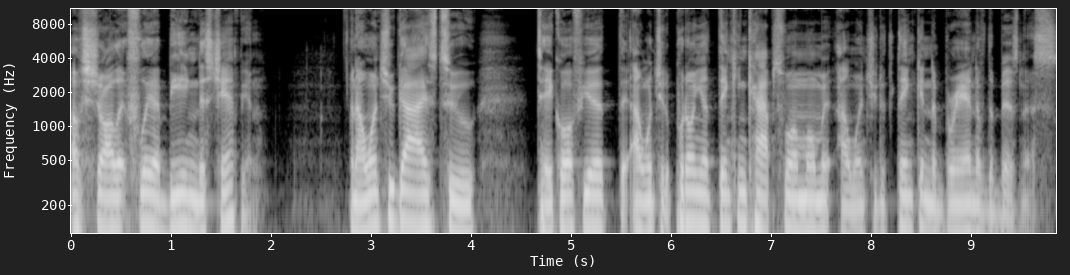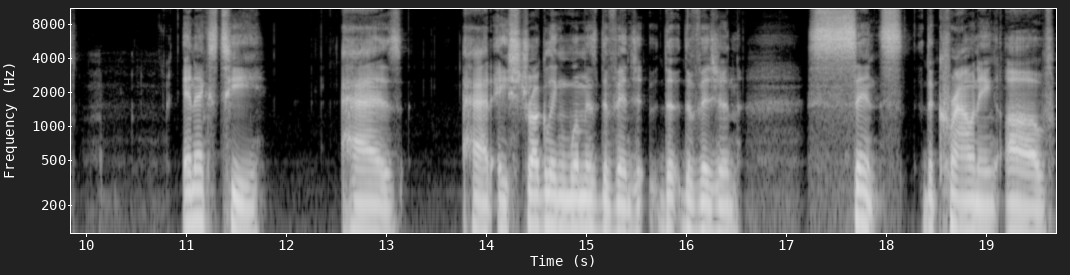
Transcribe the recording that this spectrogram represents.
of Charlotte Flair being this champion. And I want you guys to take off your, th- I want you to put on your thinking caps for a moment. I want you to think in the brand of the business. NXT has had a struggling women's division, division since the crowning of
